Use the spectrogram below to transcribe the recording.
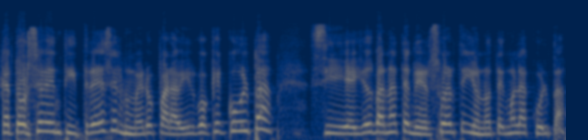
1423, el número para Virgo, ¿qué culpa? Si ellos van a tener suerte y yo no tengo la culpa,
